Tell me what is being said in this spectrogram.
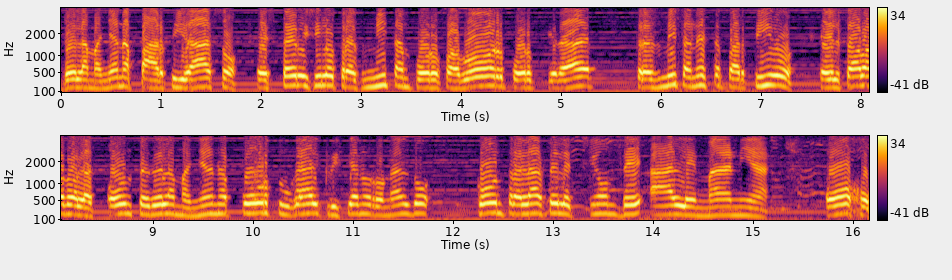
de la mañana, partidazo, espero y si lo transmitan, por favor, por piedad, transmitan este partido el sábado a las 11 de la mañana, Portugal, Cristiano Ronaldo contra la selección de Alemania. Ojo,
